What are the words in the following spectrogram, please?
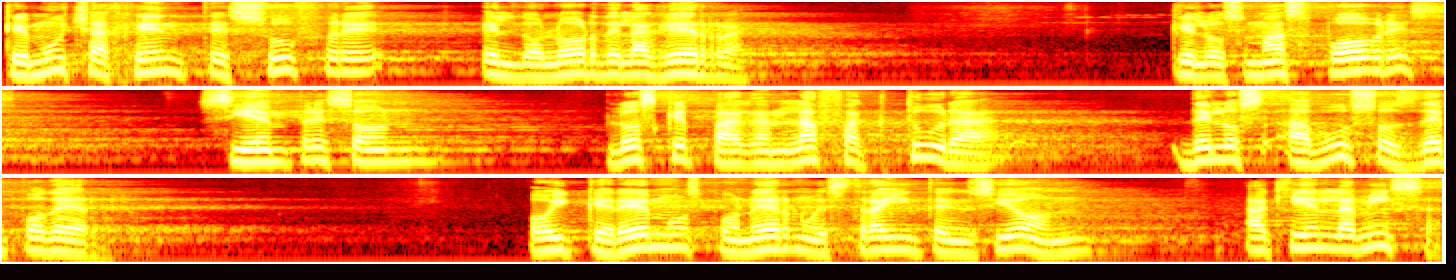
que mucha gente sufre el dolor de la guerra, que los más pobres siempre son los que pagan la factura de los abusos de poder Hoy queremos poner nuestra intención aquí en la misa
